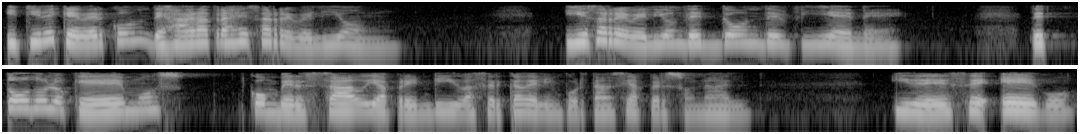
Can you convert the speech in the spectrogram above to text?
Y tiene que ver con dejar atrás esa rebelión, y esa rebelión de dónde viene? De todo lo que hemos conversado y aprendido acerca de la importancia personal y de ese ego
